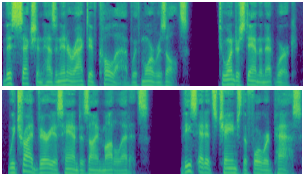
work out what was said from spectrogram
This section has an interactive Colab with more results. To understand the network, we tried various hand designed model edits. These edits change the forward pass,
